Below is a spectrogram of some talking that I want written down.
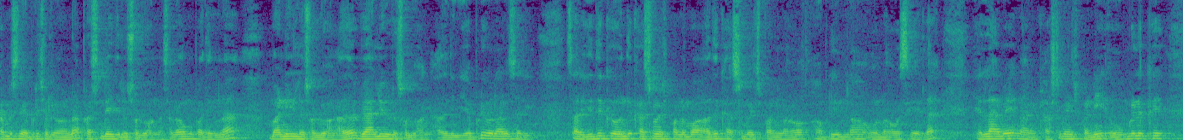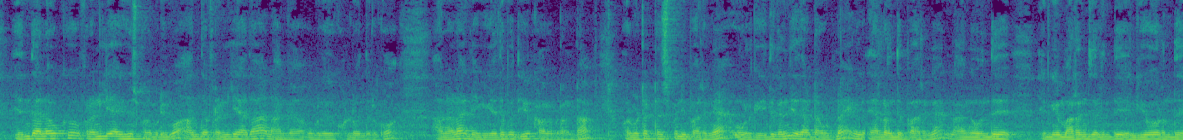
கமிஷன் எப்படி சொல்லுவாங்கன்னா பர்சன்டேஜில் சொல்லுவாங்க. சிலவங்க பார்த்தீங்கன்னா மணியில் சொல்லுவாங்க. அதாவது வேல்யூவில் சொல்லுவாங்க. அது நீங்கள் எப்படி வேணாலும் சரி. சார் இதுக்கு வந்து கஸ்டமைஸ் பண்ணுமா? அது கஸ்டமைஸ் பண்ணலாம் அப்படின்லாம் ஒன்றும் அவசியம் இல்லை. எல்லாமே நாங்கள் கஸ்டமைஸ் பண்ணி உங்களுக்கு எந்த அளவுக்கு ஃப்ரெண்ட்லியாக யூஸ் பண்ண முடியுமோ அந்த ஃப்ரெண்ட்லியாக தான் நாங்கள் உங்களுக்கு கொண்டு வந்திருக்கோம். அதனால் நீங்கள் எதை பற்றியும் கவலைப்பட வேண்டாம். ஒரு மட்டும் டெஸ்ட் பண்ணி பாருங்கள் உங்களுக்கு இது கழிஞ்சு எதாவது டவுட்னா எங்களுக்கு நேரில் வந்து பாருங்கள் நாங்கள் வந்து எங்கேயும் மறைஞ்சிருந்து எங்கேயோ இருந்து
